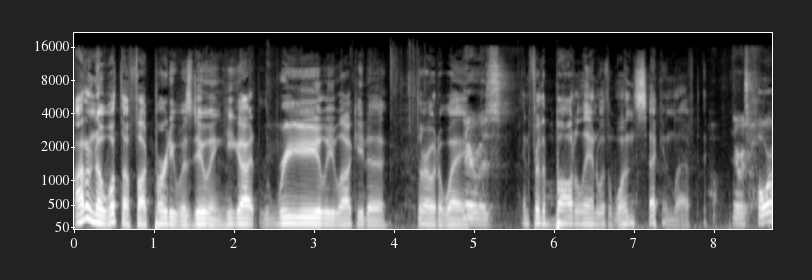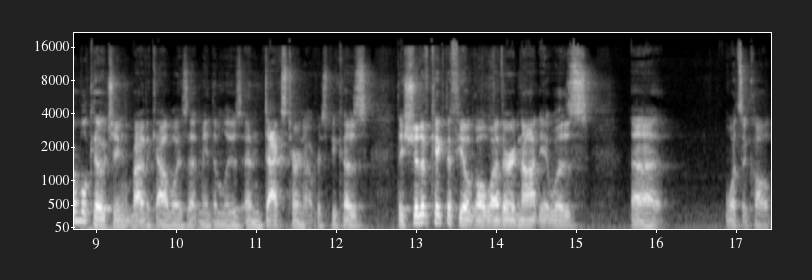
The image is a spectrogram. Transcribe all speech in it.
I don't know what the fuck Purdy was doing. He got really lucky to throw it away, There was and for the ball to land with one second left. there was horrible coaching by the Cowboys that made them lose, and Dak's turnovers because they should have kicked the field goal, whether or not it was, uh, what's it called,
